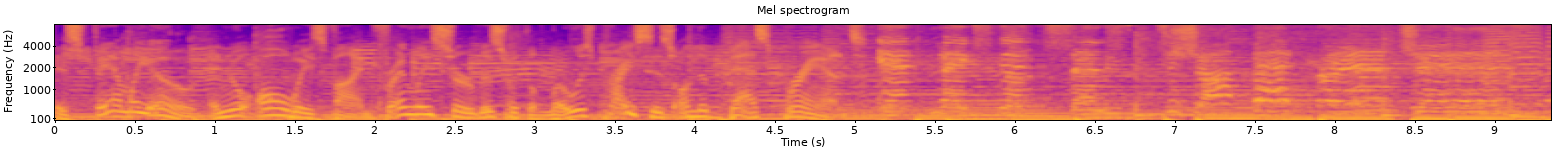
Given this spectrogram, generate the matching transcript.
is family owned, and you'll always find friendly service with the lowest prices on the best brands. It makes good sense to shop at French's.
